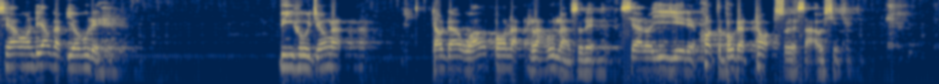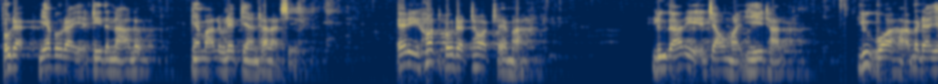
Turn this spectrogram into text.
ဆရာဝန်တယောက်ကပြောဘူးတယ်ဒီဟိုကျောင်းက ဒေါက်တာဝါပေါ်လာရာဟုလာဆိုတဲ့ဆရာတော်ကြီးရေးတဲ့ Hot the Buddha Taught ဆိုတဲ့စာအုပ်ရှိတယ်ဗုဒ္ဓမြတ်ဗုဒ္ဓရဲ့ဒေသနာလို့မြန်မာလိုလည်းပြန်ထားတာရှိတယ်အဲ့ဒီ Hot Buddha Taught ထဲမှာလူသားတွေအကြောင်းမှရေးထားတာလူဘဝဟာအမတန်ရ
